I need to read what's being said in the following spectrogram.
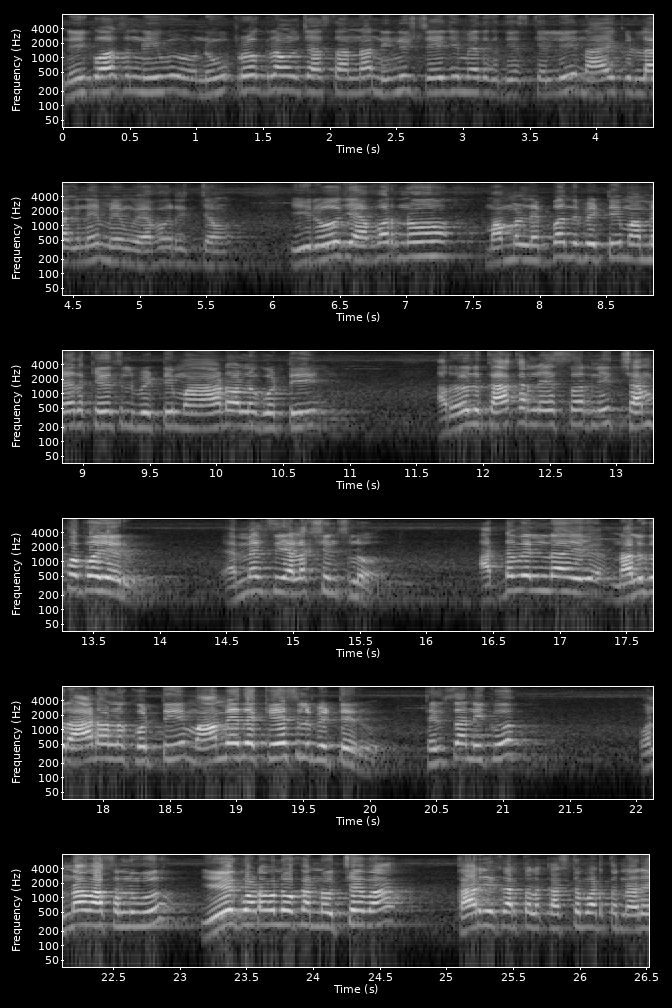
నీకోసం నీవు నువ్వు ప్రోగ్రాంలు చేస్తానా నిన్ను స్టేజీ మీదకి తీసుకెళ్ళి నాయకుడిలాగానే మేము వ్యవహరించాం. ఈరోజు ఎవరినో మమ్మల్ని ఇబ్బంది పెట్టి మా మీద కేసులు పెట్టి మా ఆడవాళ్ళని కొట్టి ఆ రోజు కాకరలేశ్వరిని చంపబోయారు ఎమ్మెల్సీ ఎలక్షన్స్లో. అడ్డం వెళ్ళిన నలుగురు ఆడవాళ్ళని కొట్టి మా మీదే కేసులు పెట్టారు. తెలుసా నీకు? ఉన్నావా అసలు నువ్వు? ఏ గొడవలో కన్నా వచ్చావా? కార్యకర్తలు కష్టపడుతున్నారే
